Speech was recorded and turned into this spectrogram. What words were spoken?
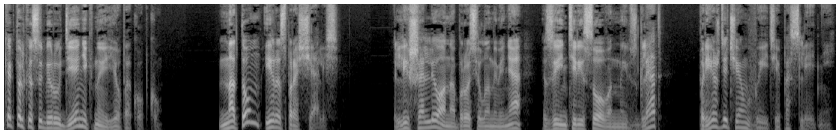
как только соберу денег на ее покупку. На том и распрощались. Лишь Алена бросила на меня заинтересованный взгляд, прежде чем выйти последней.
